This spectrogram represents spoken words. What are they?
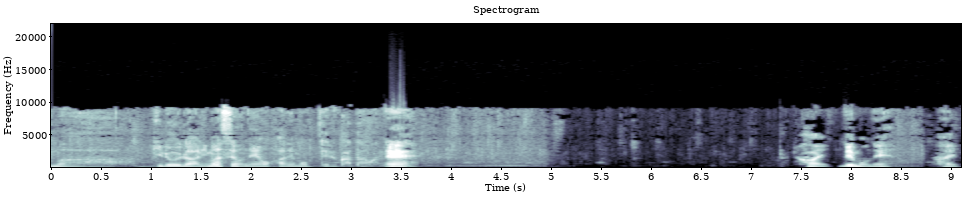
まあ、いろいろありますよね、お金持ってる方はね。はい、でもね、はい。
